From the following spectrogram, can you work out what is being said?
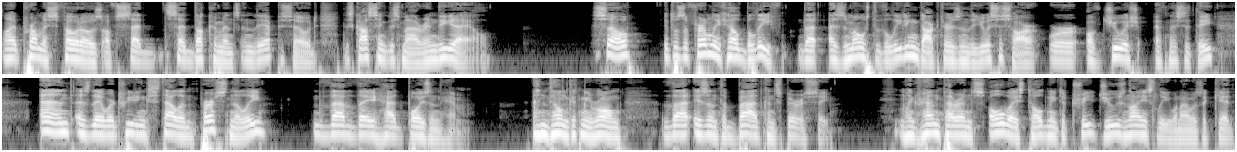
I promise photos of said, said documents in the episode discussing this matter in detail. So, it was a firmly held belief that as most of the leading doctors in the USSR were of Jewish ethnicity, and as they were treating Stalin personally, that they had poisoned him. And don't get me wrong, that isn't a bad conspiracy. My grandparents always told me to treat Jews nicely when I was a kid,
